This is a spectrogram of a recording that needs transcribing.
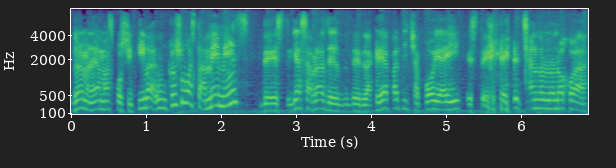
de una manera más positiva. Incluso hubo hasta memes de, este, ya sabrás, de, la querida Patti Chapoy ahí, este, echándole un ojo a,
